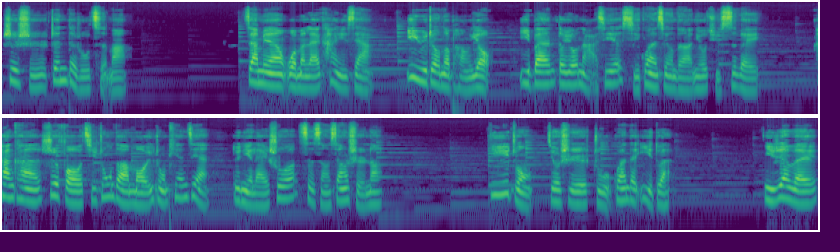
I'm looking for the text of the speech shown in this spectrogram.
事实真的如此吗？下面我们来看一下，抑郁症的朋友一般都有哪些习惯性的扭曲思维，看看是否其中的某一种偏见对你来说似曾相识呢？第一种就是主观的臆断，你认为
